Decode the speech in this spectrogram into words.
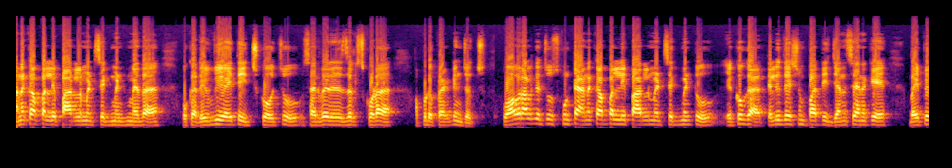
అనకాపల్లి పార్లమెంట్ సెగ్మెంట్ మీద ఒక రివ్యూ అయితే ఇచ్చుకోవచ్చు సర్వే రిజల్ట్స్ కూడా అప్పుడు ప్రకటించవచ్చు. ఓవరాల్గా చూసుకుంటే అనకాపల్లి పార్లమెంట్ సెగ్మెంట్ ఎక్కువగా తెలుగుదేశం పార్టీ జనసేనకే వైపే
